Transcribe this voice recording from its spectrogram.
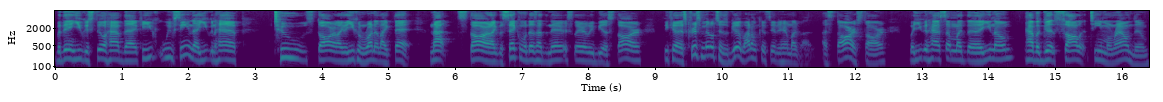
But then you can still have that. You, we've seen that you can have two star like you can run it like that, not star. Like the second one doesn't have to necessarily be a star because Khris Middleton is good. But I don't consider him like a, a star star. But you can have something like the you know have a good solid team around them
